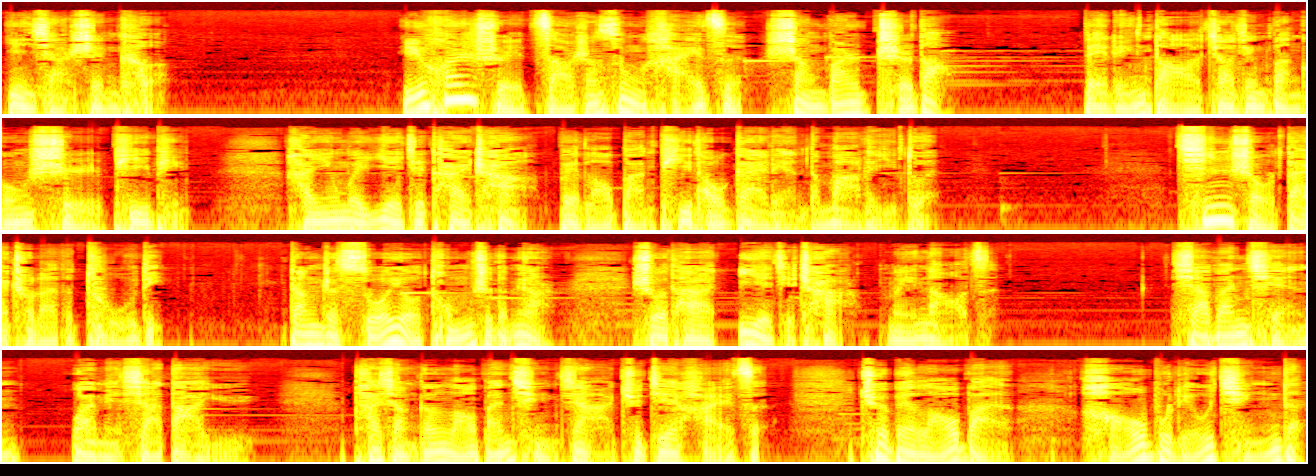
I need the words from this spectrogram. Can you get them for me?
印象深刻。余欢水早上送孩子上班迟到，被领导叫进办公室批评，还因为业绩太差被老板劈头盖脸的骂了一顿。亲手带出来的徒弟，当着所有同事的面说他业绩差没脑子。下班前，外面下大雨，他想跟老板请假去接孩子，却被老板毫不留情的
